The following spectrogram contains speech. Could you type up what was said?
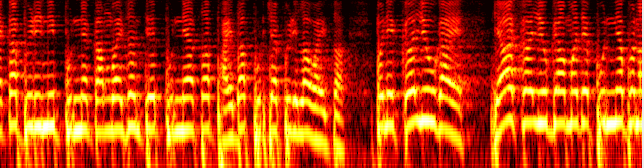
एका पिढीने पुण्य कमवायचं आणि ते पुण्याचा फायदा पुढच्या पिढीला व्हायचा. पण हे कलयुग आहे. या कलयुगामध्ये पुण्य पण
